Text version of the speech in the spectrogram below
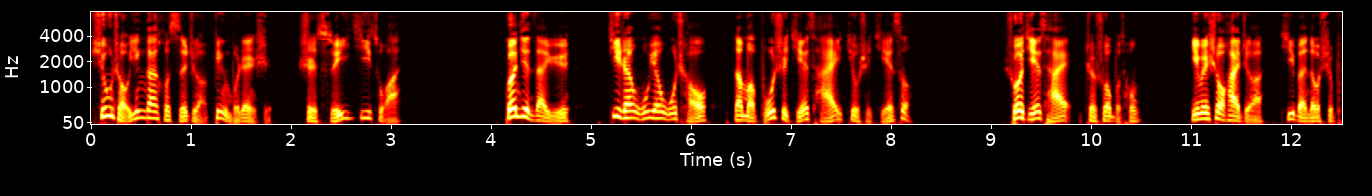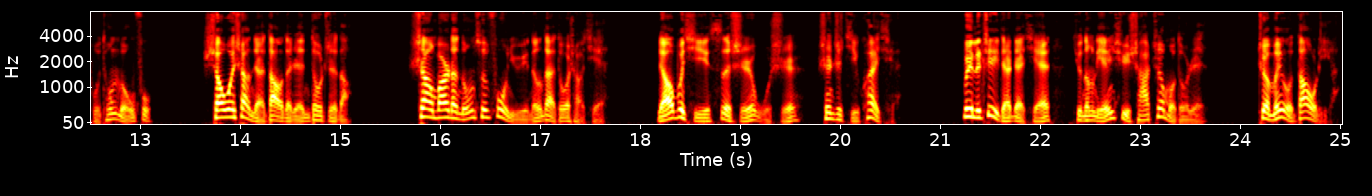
凶手应该和死者并不认识，是随机作案。关键在于。既然无冤无仇，那么不是劫财就是劫色。说劫财，这说不通，因为受害者基本都是普通农妇，稍微上点道的人都知道，上班的农村妇女能带多少钱？了不起四十五十，甚至几块钱。为了这点点钱，就能连续杀这么多人，这没有道理啊！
